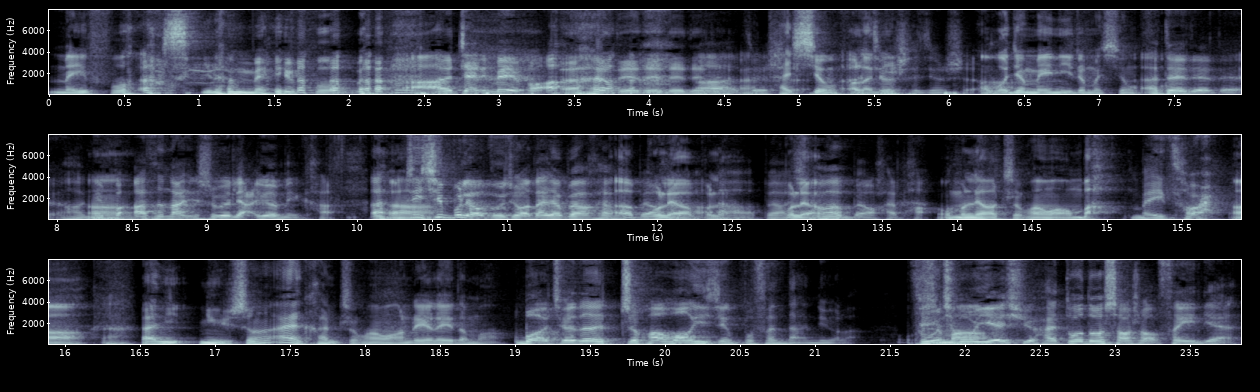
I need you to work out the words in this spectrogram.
梅夫，你的梅夫 啊啊，，见你妹夫啊！对对对对，太幸福了，就是就是我就没你这么幸福啊，对对对啊！你阿森纳，你是不是俩月没看？哎，这期不聊足球，大家不要害怕，不聊不聊不要千万不要害怕。我们聊《指环王》吧。没错，啊，哎，你女生爱看《指环王》这一类的吗？我觉得《指环王》已经不分男女了，足球也许还多多少少分一点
